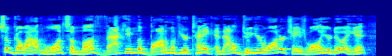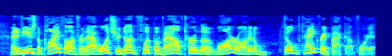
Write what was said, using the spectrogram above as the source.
So go out and once a month vacuum the bottom of your tank and that'll do your water change while you're doing it. And if you use the Python for that, once you're done, flip a valve, turn the water on, it'll fill the tank right back up for you.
